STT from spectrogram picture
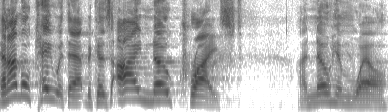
And I'm okay with that because I know Christ. I know him well.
